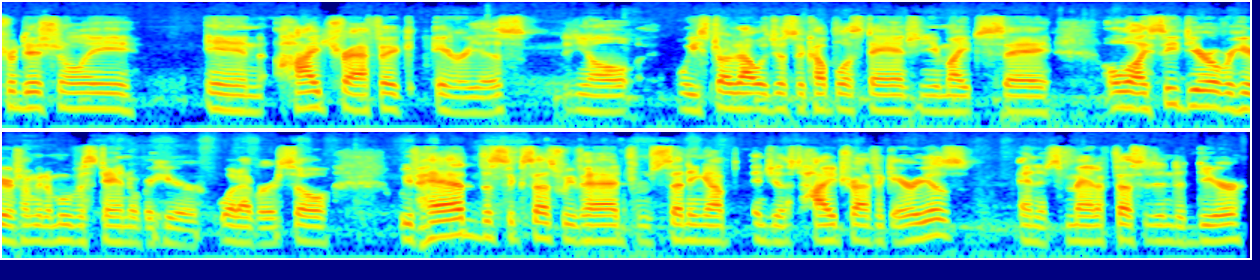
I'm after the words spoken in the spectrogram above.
traditionally in high traffic areas. You know, we started out with just a couple of stands, and you might say, "Oh, well, I see deer over here, so I'm going to move a stand over here." Whatever. So, we've had the success we've had from setting up in just high traffic areas, and it's manifested into deer.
